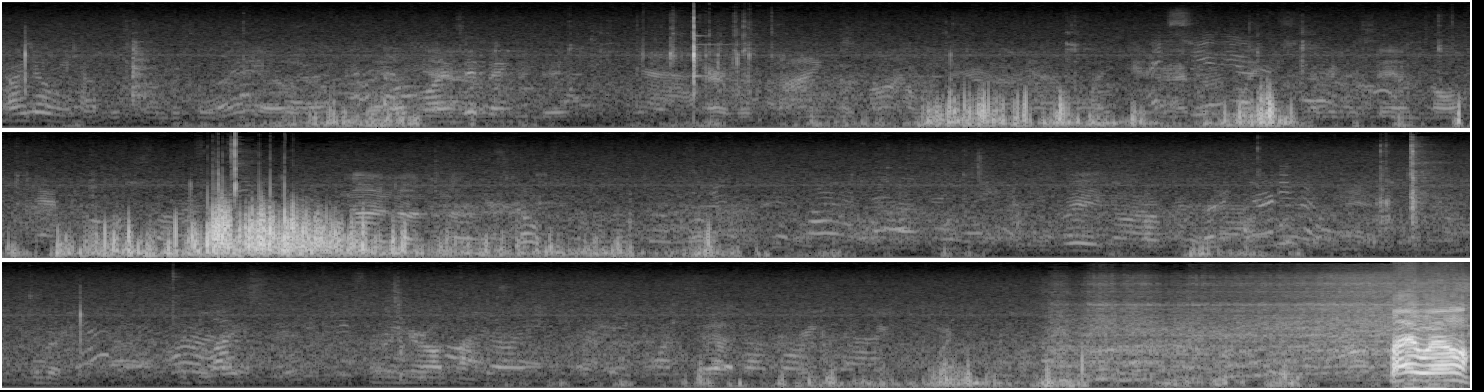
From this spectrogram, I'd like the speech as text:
I know we have this conversation. Line zipping. No, no, no, no. Bye, Will.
